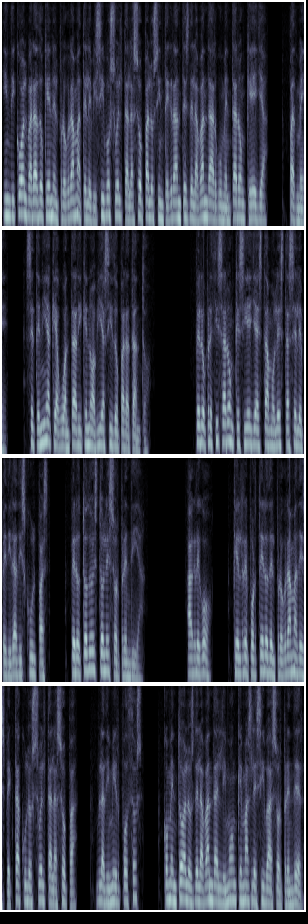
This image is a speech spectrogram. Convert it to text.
Indicó Alvarado que en el programa televisivo Suelta la Sopa los integrantes de la banda argumentaron que ella, Padme, se tenía que aguantar y que no había sido para tanto. Pero precisaron que si ella está molesta se le pedirá disculpas, pero todo esto le sorprendía. Agregó, que el reportero del programa de espectáculos Suelta la Sopa, Vladimir Pozos, comentó a los de la banda El Limón que más les iba a sorprender,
